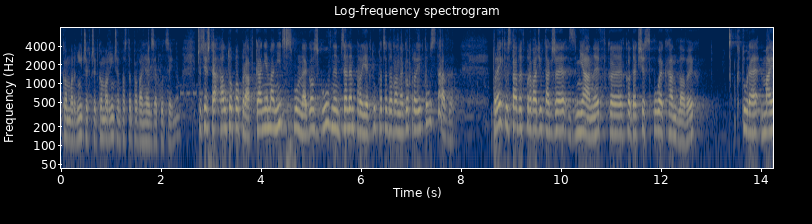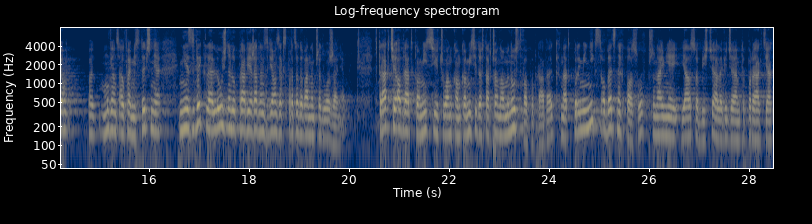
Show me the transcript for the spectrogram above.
komorniczych czy komorniczym postępowaniu egzekucyjnym. Przecież ta autopoprawka nie ma nic wspólnego z głównym celem projektu, procedowanego projektu ustawy. Projekt ustawy wprowadził także zmiany w ko- w kodeksie spółek handlowych, które mają, mówiąc eufemistycznie, niezwykle luźny lub prawie żaden związek z procedowanym przedłożeniem. W trakcie obrad komisji członkom komisji dostarczono mnóstwo poprawek, nad którymi nikt z obecnych posłów, przynajmniej ja osobiście, ale widziałem to po reakcjach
